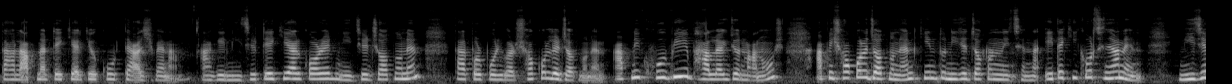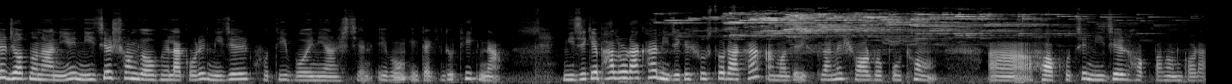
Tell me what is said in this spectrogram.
তাহলে আপনার টেক কেয়ার কেউ করতে আসবে না। আগে নিজের টেক কেয়ার করেন, নিজের যত্ন নেন, তারপর পরিবার সকলের যত্ন নেন। আপনি খুবই ভালো একজন মানুষ, আপনি সকলের যত্ন নেন, কিন্তু নিজের যত্ন নিচ্ছেন না। এটা কি করছেন জানেন? নিজের যত্ন না নিয়ে নিজের সঙ্গে অবহেলা করে নিজের ক্ষতি বয়ে নিয়ে আসছেন, এবং এটা কিন্তু ঠিক না। নিজেকে ভালো রাখা, নিজেকে সুস্থ রাখা আমাদের ইসলামের সর্বপ্রথম হক হচ্ছে নিজের হক পালন করা।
